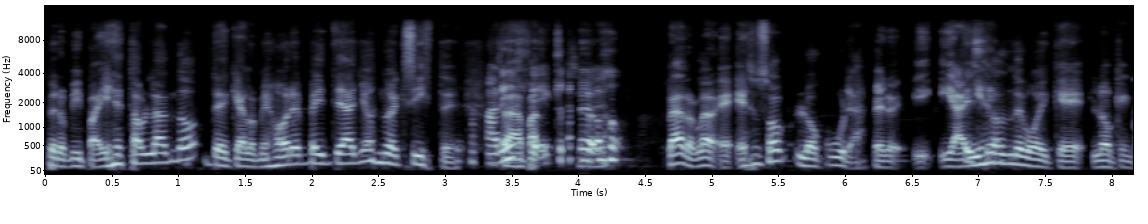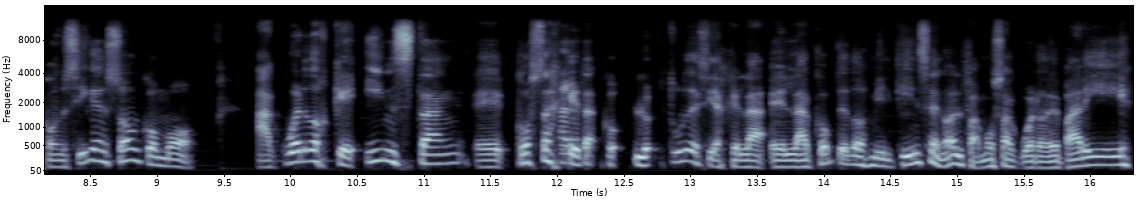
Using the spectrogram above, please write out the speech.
pero mi país está hablando de que a lo mejor en 20 años no existe. Parece, o sea, claro. Claro, claro, eso son locuras, pero y, y ahí sí, es donde voy, que lo que consiguen son como acuerdos que instan eh, cosas que lo, tú decías que la, en la COP de 2015, ¿no? El famoso acuerdo de París,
